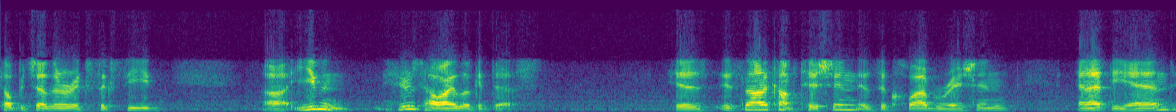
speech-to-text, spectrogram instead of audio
help each other succeed. Uh, even here's how I look at this: is it's not a competition, it's a collaboration, and at the end,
